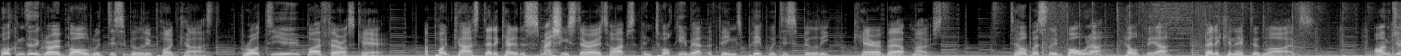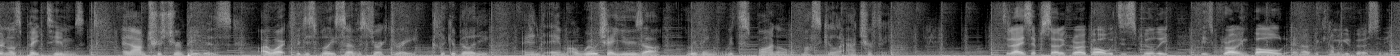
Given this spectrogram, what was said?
Welcome to the Grow Bold with Disability podcast, brought to you by Feros Care, a podcast dedicated to smashing stereotypes and talking about the things people with disability care about most to help us live bolder, healthier, better connected lives. I'm journalist Pete Timms. And I'm Tristan Peters. I work for Disability Service Directory Clickability and am a wheelchair user living with spinal muscular atrophy. Today's episode of Grow Bold with Disability is Growing Bold and Overcoming Adversity.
